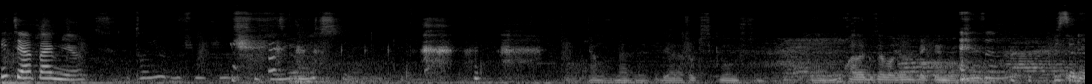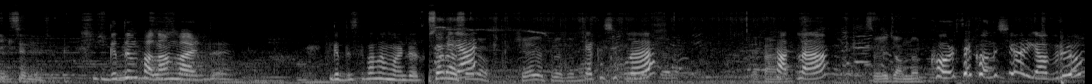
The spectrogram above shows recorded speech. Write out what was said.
Hiç cevap vermiyor. Yalnız Merve bir ara çok çirkin olmuştun. Yani bu kadar güzel olacağını beklemiyordum. bir sene, iki sene önce. Gıdım falan vardı. Gıdısı falan vardı. Sana Gel. sana. Şeye götüreceğim. Yakışıklı, tatlı, Söyle canım. korse konuşuyor yavrum.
